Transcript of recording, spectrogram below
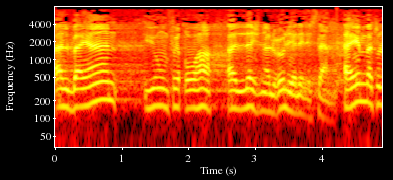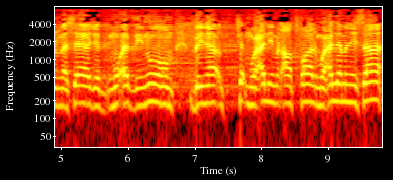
البيان ينفقها اللجنة العليا للإسلام. أئمة المساجد مؤذنوهم معلم الأطفال معلم النساء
